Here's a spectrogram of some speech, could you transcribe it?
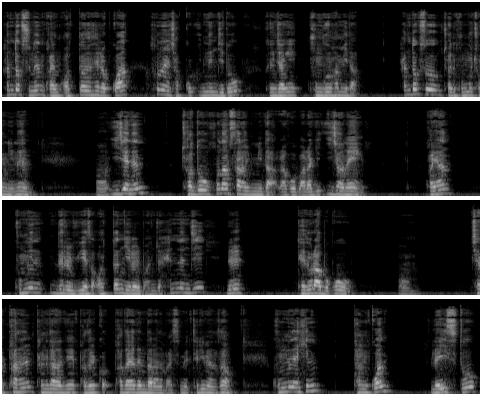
한덕수는 과연 어떤 세력과 손을 잡고 있는지도 굉장히 궁금합니다. 한덕수 전 국무총리는 어, 이제는 저도 호남 사람입니다 라고 말하기 이전에 과연 국민들을 위해서 어떤 일을 먼저 했는지를 되돌아보고 어, 재판을 당당하게 받을 거, 받아야 된다라는 말씀을 드리면서 국민의 힘 당권 레이스도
